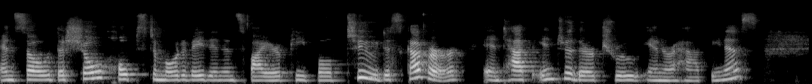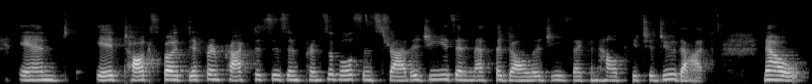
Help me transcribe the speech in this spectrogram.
And so the show hopes to motivate and inspire people to discover and tap into their true inner happiness and it talks about different practices and principles and strategies and methodologies that can help you to do that. Now,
